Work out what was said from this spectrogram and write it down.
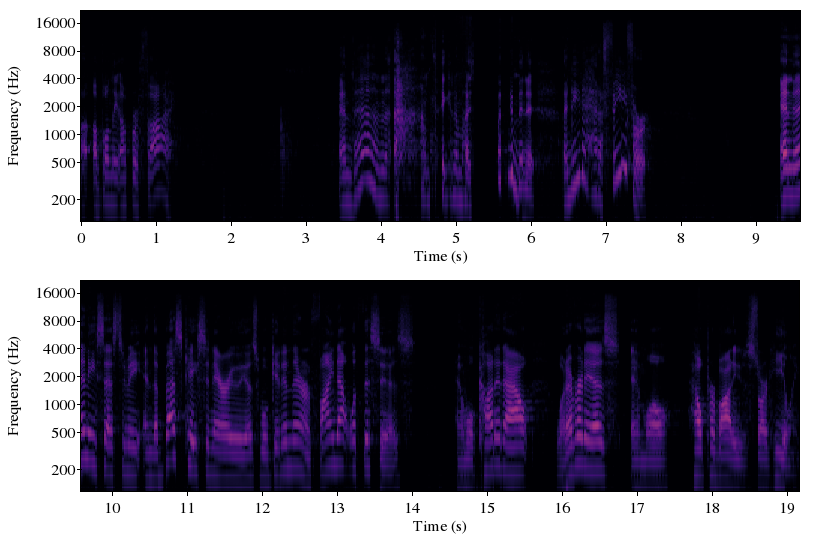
uh up on the upper thigh. And then I'm thinking to myself, wait a minute, Anita had a fever. And then he says to me, and the best case scenario is we'll get in there and find out what this is, and we'll cut it out, whatever it is, and we'll help her body to start healing.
